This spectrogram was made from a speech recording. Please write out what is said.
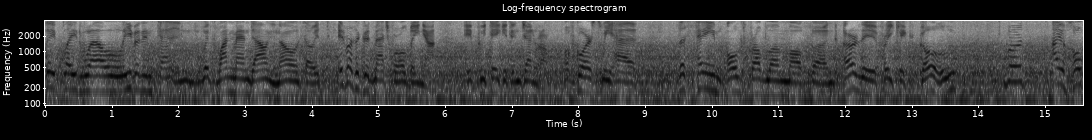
They played well, even in ten with one man down, you know. So it it was a good match for Albania, if we take it in general. Of course, we had the same old problem of an early free kick goal, but I hope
